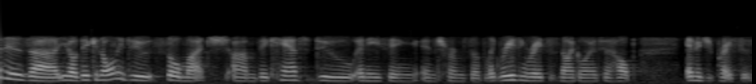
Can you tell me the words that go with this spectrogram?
Fed is, uh, you know, they can only do so much. Um, they can't do anything in terms of like raising rates is not going to help energy prices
